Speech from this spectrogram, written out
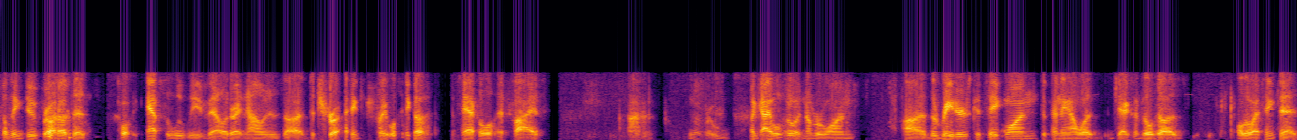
something Duke brought up that absolutely valid right now is uh Detroit. I think Detroit will take a tackle at five. Um, a guy will go at number one. Uh, the Raiders could take one, depending on what Jacksonville does. although I think that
